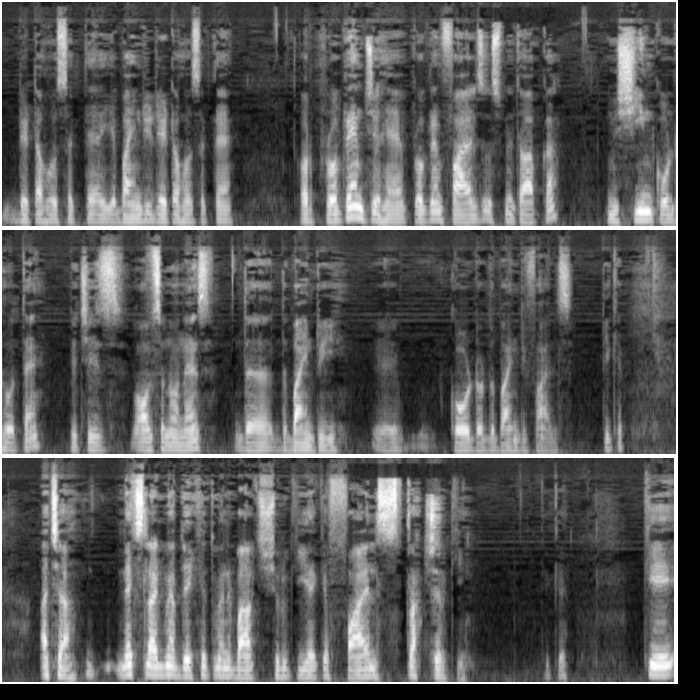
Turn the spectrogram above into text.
ڈیٹا ہو سکتا ہے یا بائنڈری ڈیٹا ہو سکتا ہے۔ اور پروگرام جو ہے پروگرام فائلز اس میں تو آپ کا مشین کوڈ ہوتا ہے which is also known as the the binary code اور دا بائنڈری فائلس ٹھیک ہے؟ اچھا نیکسٹ سلائڈ میں آپ دیکھیں تو میں نے بات شروع کی ہے کہ فائل اسٹرکچر کی، ٹھیک ہے؟ کہ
